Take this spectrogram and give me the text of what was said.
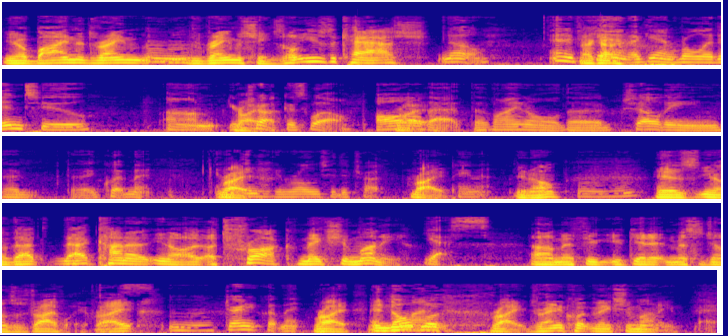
You know, buying the drain the drain machines. Don't use the cash. No. And if you Okay. can, again, roll it into um, your Right. truck as well. All Right. of that, the vinyl, the shelving, the, the equipment. Right. Anything you can roll into the truck. Right. Payment. You know, is you know that that kind of you know a, a truck makes you money Yes. Um, if you, you get it in Mrs. Jones's driveway, right? Mm, drain equipment. Right, and Make don't money. look right. Drain equipment makes you money. Right.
